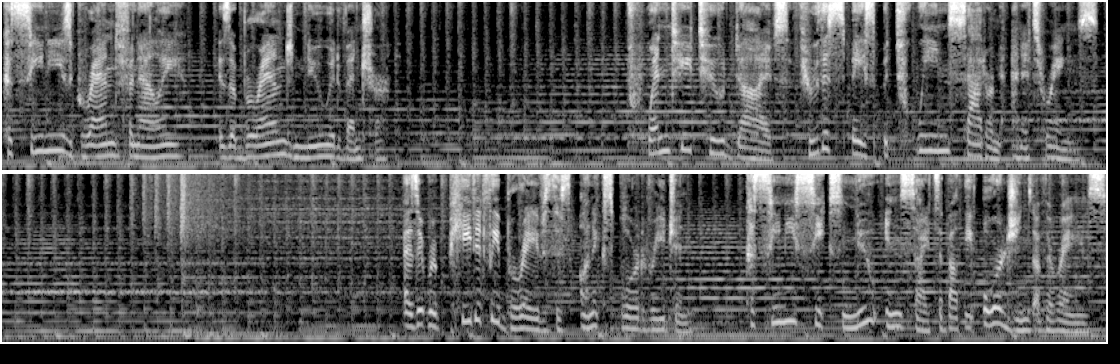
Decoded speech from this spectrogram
Cassini's grand finale is a brand new adventure. 22 dives through the space between Saturn and its rings. As it repeatedly braves this unexplored region, Cassini seeks new insights about the origins of the rings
